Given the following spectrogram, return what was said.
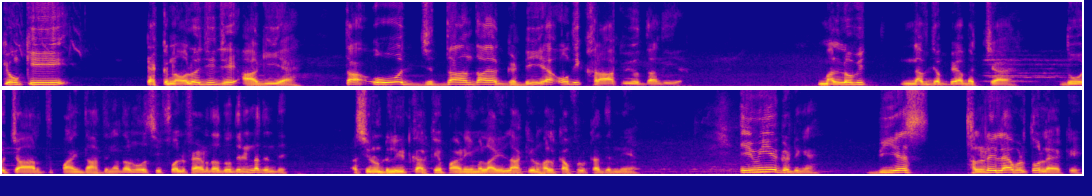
ਕਿਉਂਕਿ ਟੈਕਨੋਲੋਜੀ ਜੇ ਆ ਗਈ ਹੈ, ਤਾਂ ਉਹ ਜਿੱਦਾਂ ਦਾ ਗੱਡੀ ਹੈ, ਉਹਦੀ ਖੁਰਾਕ ਵੀ ਉਦਾਂ ਦੀ ਹੈ। ਮੰਨ ਲਓ ਵੀ ਨਵ ਜੰਮਿਆ ਬੱਚਾ ਹੈ 2 4 5 10 ਦਿਨਾਂ ਦਾ, ਉਹਨੂੰ ਅਸੀਂ ਫੁੱਲ ਫੈਟ ਦਾ ਦੁੱਧ ਨਹੀਂ ਨਾ ਦਿੰਦੇ। ਅਸੀਂ ਉਹਨੂੰ ਡਿਲੀਟ ਕਰਕੇ ਪਾਣੀ, ਮਲਾਈ ਲਾ ਕੇ ਉਹਨੂੰ ਹਲਕਾ ਫੁਲਕਾ ਦਿੰਨੇ ਆ ਇਵੇਂ ਇਹ ਗੱਡੀਆਂ। ਬੀਐਸ ਥੱਲੜੇ ਲੈਵਲ ਤੋਂ ਲੈ ਕੇ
